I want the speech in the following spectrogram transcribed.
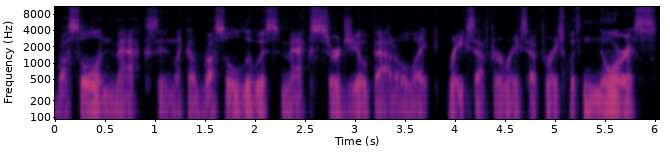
Russell and Max in like a Russell Lewis Max Sergio battle, like race after race after race with Norris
